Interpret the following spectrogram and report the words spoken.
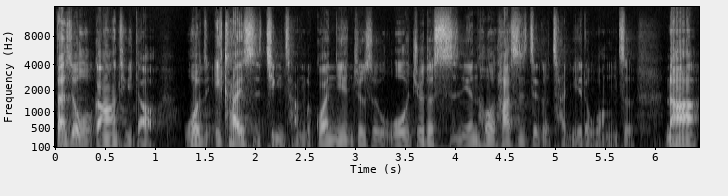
但是我刚刚提到，我一开始进场的观念就是，我觉得十年后它是这个产业的王者。那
